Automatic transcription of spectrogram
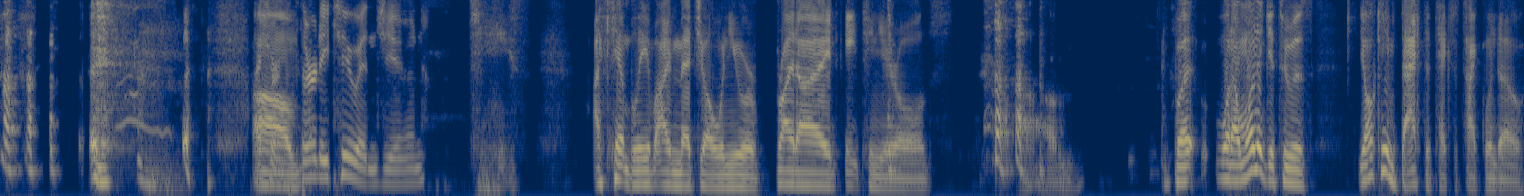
I turned Um, 32 in June. Jeez. I can't believe I met y'all when you were bright eyed 18 year olds. Um, but what I want to get to is y'all came back to Texas Taekwondo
